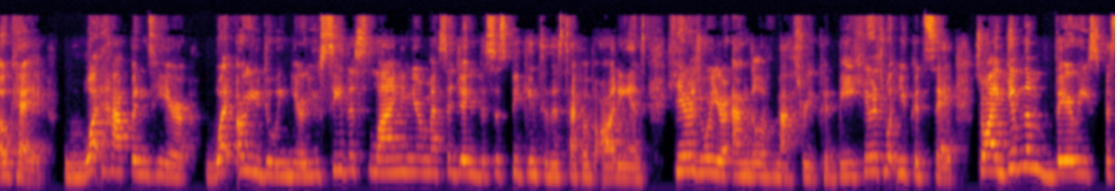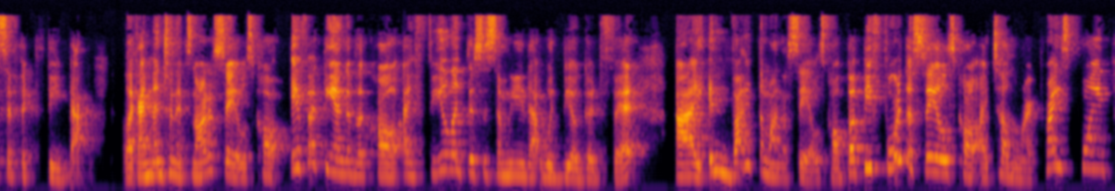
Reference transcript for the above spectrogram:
okay, what happens here? What are you doing here? You see this line in your messaging. This is speaking to this type of audience. Here's where your angle of mastery could be. Here's what you could say. So I give them very specific feedback. Like I mentioned, it's not a sales call. If at the end of the call, I feel like this is somebody that would be a good fit, I invite them on a sales call. But before the sales call, I tell them our price point,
